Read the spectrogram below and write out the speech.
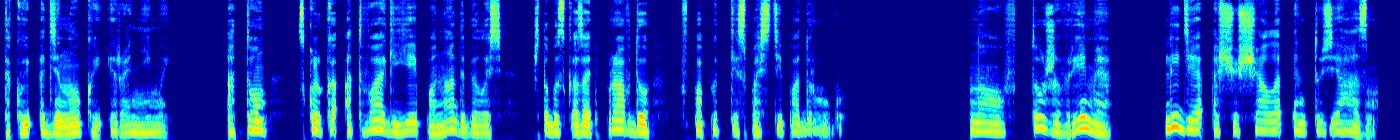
такой одинокой и ранимой, о том, сколько отваги ей понадобилось, чтобы сказать правду в попытке спасти подругу. Но в то же время Лидия ощущала энтузиазм.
